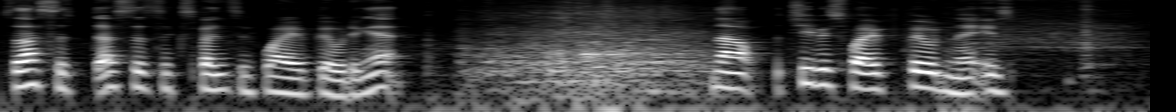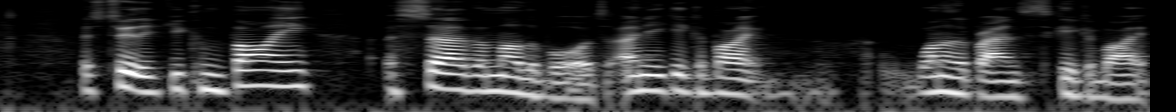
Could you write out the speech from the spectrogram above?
So that's a, that's this expensive way of building it. Now, the cheapest way of building it is there's two that you can buy a server motherboard, only Gigabyte. One of the brands is Gigabyte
